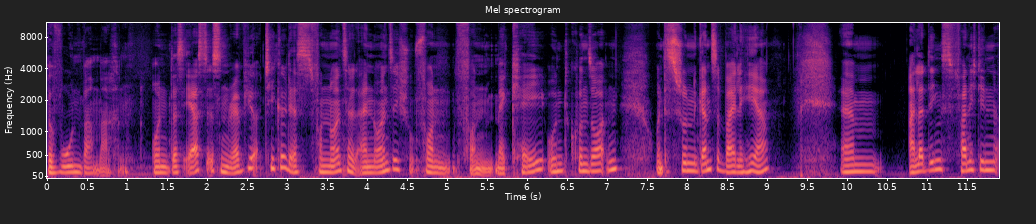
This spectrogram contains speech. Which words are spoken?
bewohnbar machen? Und das erste ist ein Review-Artikel, der ist von 1991 von, von McKay und Konsorten. Und das ist schon eine ganze Weile her. Ähm, allerdings fand ich den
